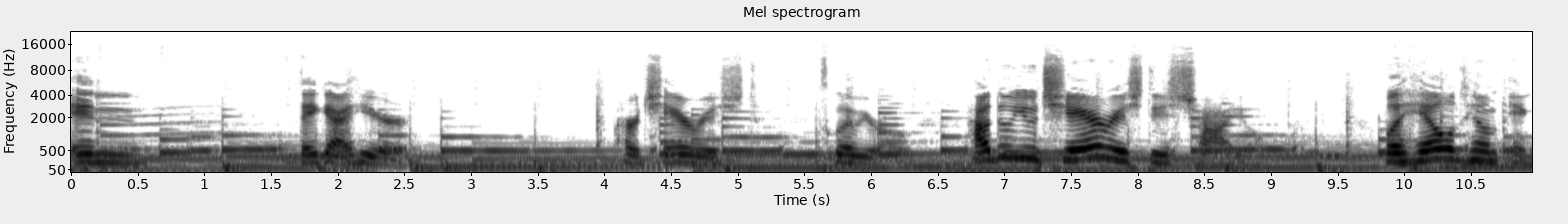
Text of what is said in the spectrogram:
And they got here her cherished 12 year old. How do you cherish this child, but held him in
